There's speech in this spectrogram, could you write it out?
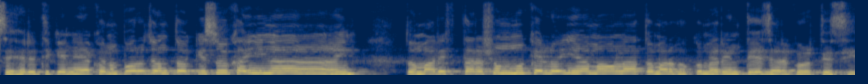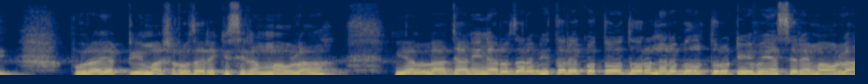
সেহের থেকে নিয়ে এখন পর্যন্ত কিছু খাই নাই। তোমার ইফতার সম্মুখে লইয়া মাওলা তোমার হুকুমের ইন্তেজার করতেছি। পুরো একটি মাস রোজা রেখেছিলাম মাওলা। আল্লাহ, জানি না রোজার ভিতরে কত ধরনের ভুল ত্রুটি হয়েছে রে মাওলা।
